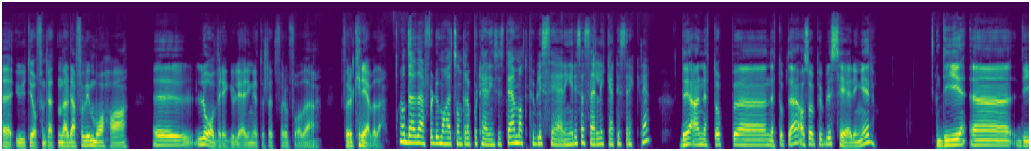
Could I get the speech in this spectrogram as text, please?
ut i offentligheten. Det er derfor vi må ha lovregulering, rett og slett, for å få det for å kreve det. Og det er derfor du må ha et sånt rapporteringssystem, at publiseringer i seg selv ikke er tilstrekkelig? Det er nettopp, nettopp det. Altså, publiseringer de, de,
